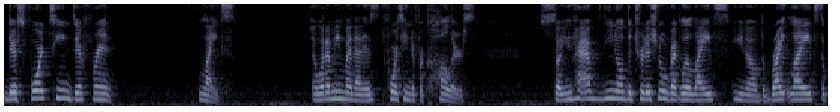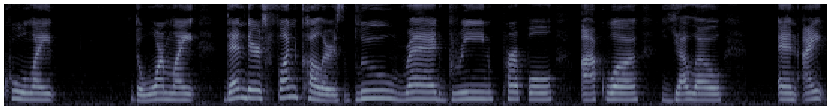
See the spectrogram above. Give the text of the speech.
there's 14 different lights. And what I mean by that is 14 different colors. So you have, you know, the traditional regular lights, you know, the bright lights, the cool light, the warm light. Then there's fun colors blue, red, green, purple, aqua, yellow. And I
